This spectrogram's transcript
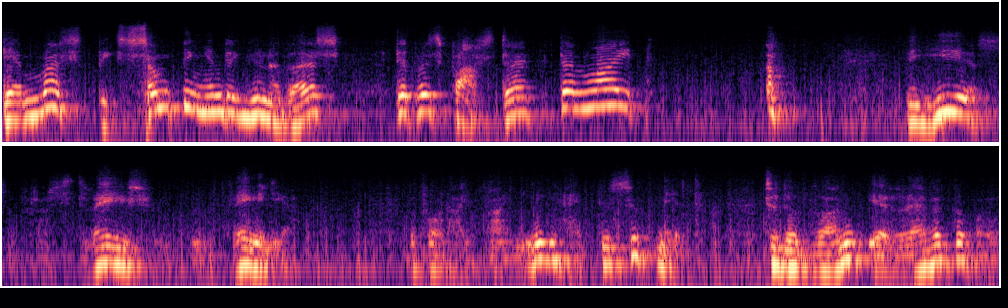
there must be something in the universe that was faster than light. Oh, the years of frustration and failure before I finally had to submit to the one irrevocable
